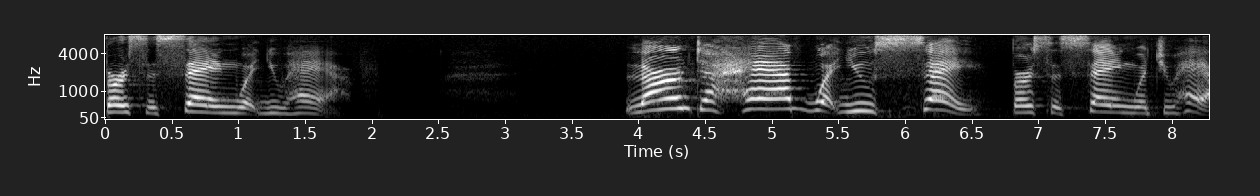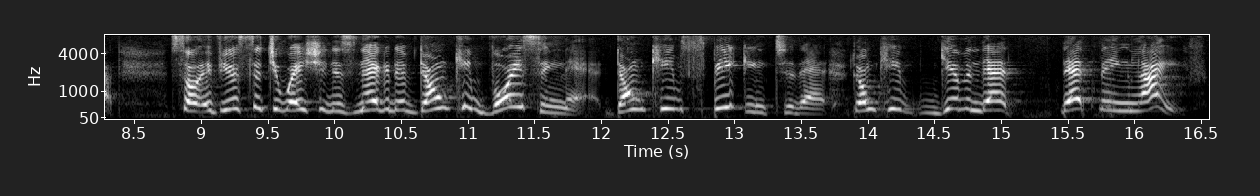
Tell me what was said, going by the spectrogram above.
versus saying what you have. Learn to have what you say versus saying what you have. So if your situation is negative, don't keep voicing that. Don't keep speaking to that. Don't keep giving that, that thing life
